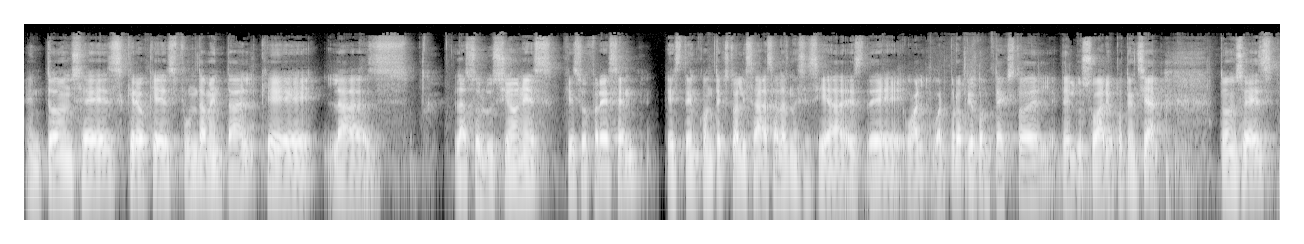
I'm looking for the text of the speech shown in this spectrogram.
Entonces, creo que es fundamental que las las soluciones que se ofrecen estén contextualizadas a las necesidades de, o, al, propio contexto del, usuario potencial. Entonces,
